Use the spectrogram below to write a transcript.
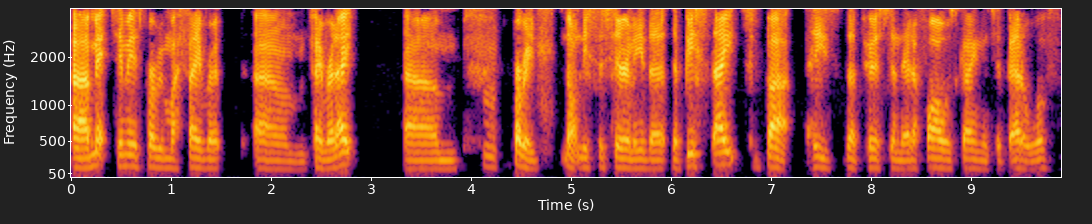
uh, Matt Timmy is probably my favourite um, favourite eight. Um, Hmm. Probably not necessarily the, the best eight, but he's the person that if I was going into battle with,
